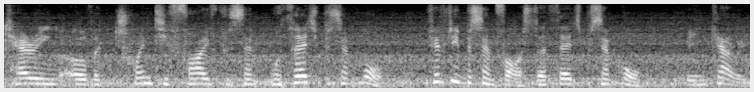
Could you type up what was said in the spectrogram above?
carrying over 25% or 30% more. 50% faster, 30% more being carried.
